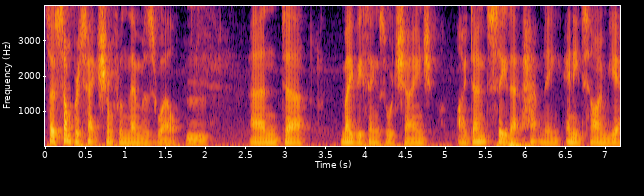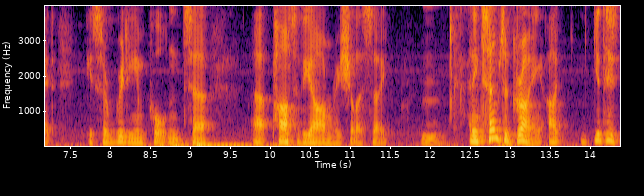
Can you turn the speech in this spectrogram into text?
So some protection from them as well. And uh, maybe things will change. I don't see that happening anytime yet. It's a really important uh, uh, part of the armory shall i say. And in terms of growing, I, this,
